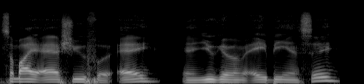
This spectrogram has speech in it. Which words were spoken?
somebody asks you for A, and you give them A, B, and C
